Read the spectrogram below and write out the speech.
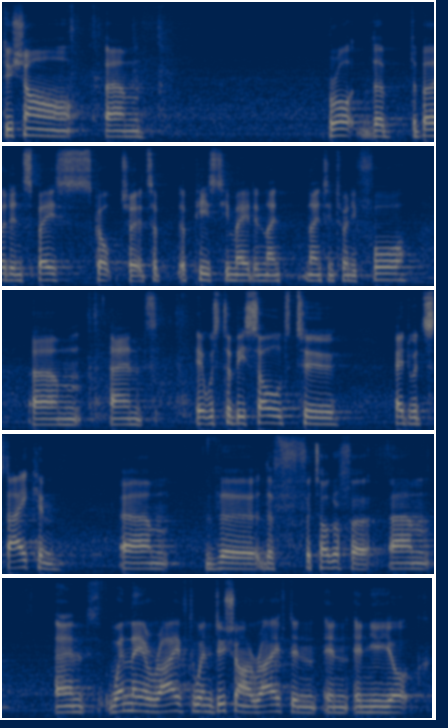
Duchamp um, brought the, the bird in space sculpture. It's a, a piece he made in 1924. Um, and it was to be sold to Edward Steichen, um, the, the photographer. Um, and when they arrived, when Duchamp arrived in, in, in New York,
